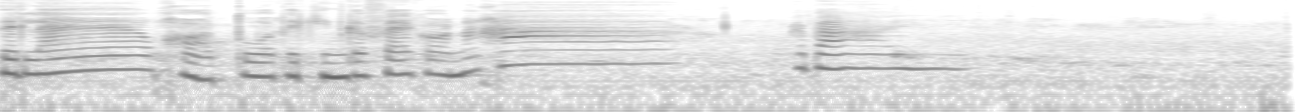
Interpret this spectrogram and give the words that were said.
เสร็จแล้วขอตัวไปกินกาแฟก่อนนะคะ บ๊ายบาย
